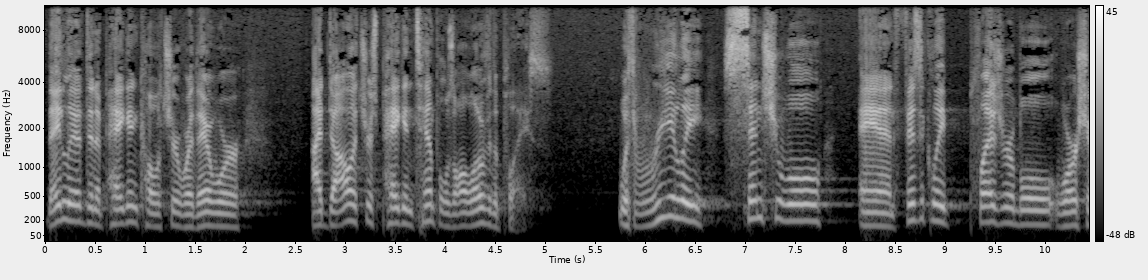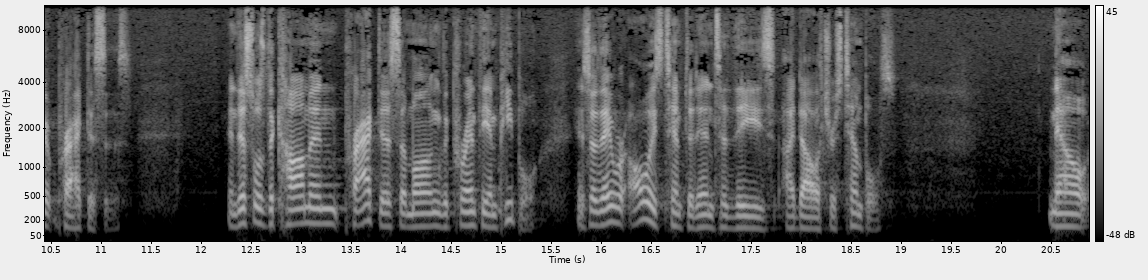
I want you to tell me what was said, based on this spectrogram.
They lived in a pagan culture where there were idolatrous pagan temples all over the place with really sensual and physically pleasurable worship practices. And this was the common practice among the Corinthian people. And so they were always tempted into these idolatrous temples. Now,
